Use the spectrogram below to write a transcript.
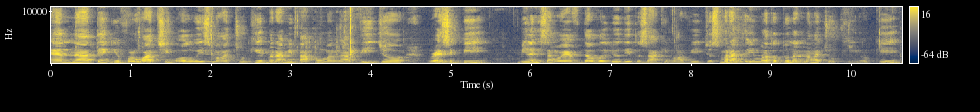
And uh, thank you for watching always mga Chuki. Marami pa akong mga video, recipe, bilang isang OFW dito sa aking mga videos. Marami kayong matutunan mga Chuki, okay?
